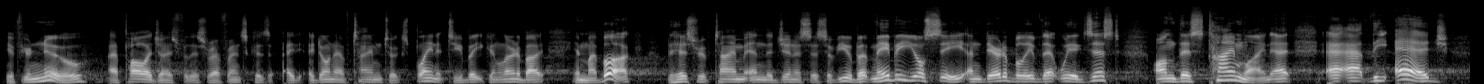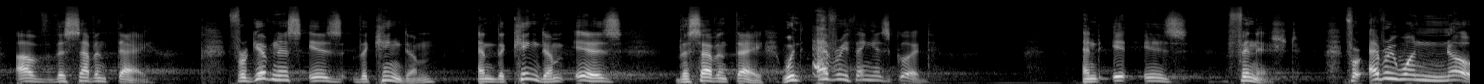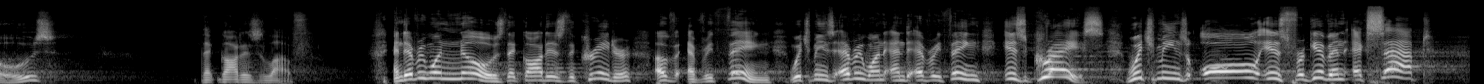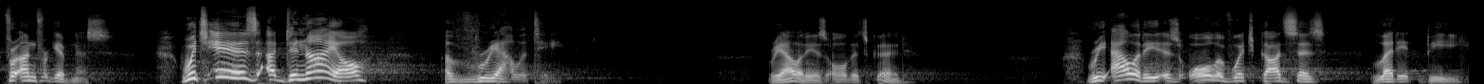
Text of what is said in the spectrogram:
If you're new, I apologize for this reference because I, I, don't have time to explain it to you, but you can learn about it in my book, The History of Time and the Genesis of You. But maybe you'll see and dare to believe that we exist on this timeline at, at the edge of the seventh day. Forgiveness is the kingdom, and the kingdom is the seventh day when everything is good and it is finished. For everyone knows that God is love. And everyone knows that God is the creator of everything, which means everyone and everything is grace, which means all is forgiven except for unforgiveness, which is a denial of reality. Reality is all that's good. Reality is all of which God says let it be.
